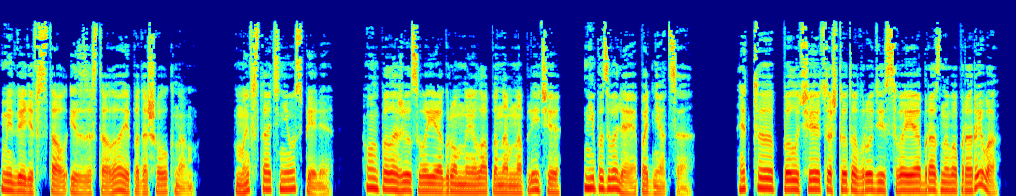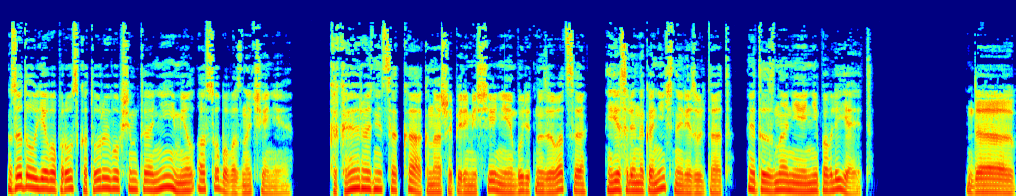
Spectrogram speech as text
Медведев встал из-за стола и подошел к нам. Мы встать не успели. Он положил свои огромные лапы нам на плечи, не позволяя подняться. «Это получается что-то вроде своеобразного прорыва?» Задал я вопрос, который, в общем-то, не имел особого значения. Какая разница, как наше перемещение будет называться, если на конечный результат это знание не повлияет? «Да,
